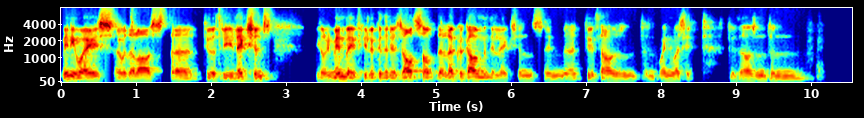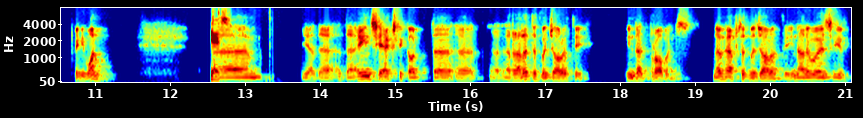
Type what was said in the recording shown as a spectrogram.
many ways over the last uh, two or three elections. You'll remember if you look at the results of the local government elections in uh, 2000 and when was it? 2021. Yes. Um, yeah, the, the ANC actually got uh, a, a relative majority in that province no absolute majority. In other words, if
